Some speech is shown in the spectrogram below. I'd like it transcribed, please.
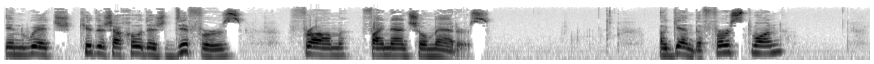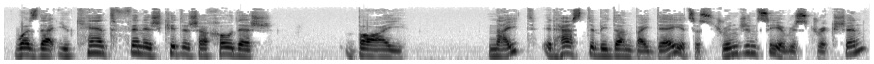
in which Kiddush HaChodesh differs from financial matters. Again, the first one was that you can't finish Kiddush HaChodesh by night. It has to be done by day. It's a stringency, a restriction.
